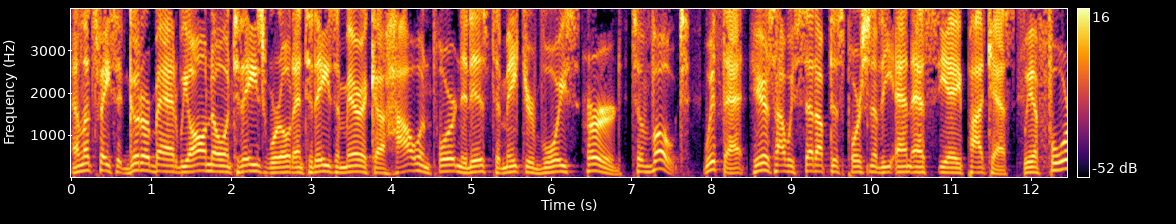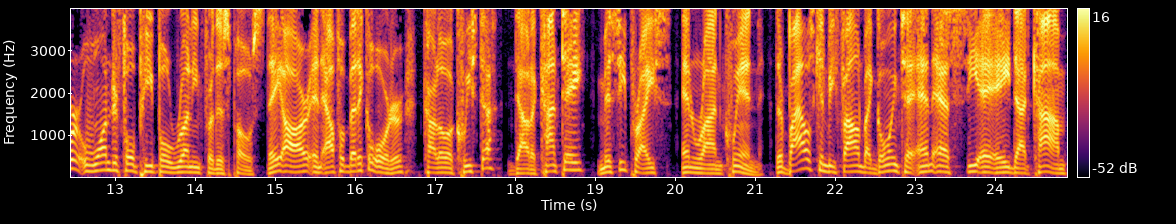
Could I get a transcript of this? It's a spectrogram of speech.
And let's face it, good or bad, we all know in today's world and today's America how important it is to make your voice heard, to vote. With that, here's how we set up this portion of the NSCA podcast. We have four wonderful people running for this post. They are in alphabetical order Carlo Acquista, Daouda Kante, Missy Price, and Ron Quinn. Their bios can be found by going to nscaa.com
